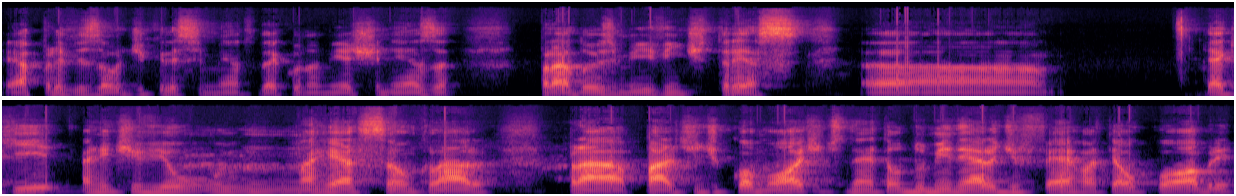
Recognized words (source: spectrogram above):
é a previsão de crescimento da economia chinesa para 2023. Uh, e aqui a gente viu uma reação, claro, para a parte de commodities, né? Então, do minério de ferro até o cobre,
